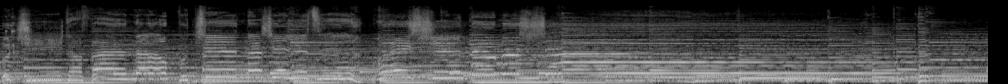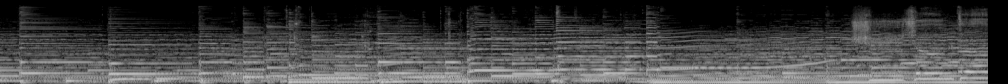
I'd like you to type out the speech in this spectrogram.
不知道烦恼，不知那些日子会是那么少。时间的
